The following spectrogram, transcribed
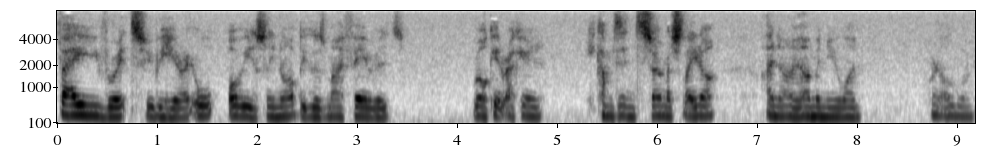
favorite superhero. Well, obviously not because my favorite's Rocket Raccoon. He comes in so much later. I know, I'm a new one. Or an old one.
